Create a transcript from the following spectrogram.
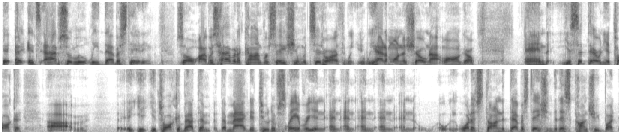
it, it's absolutely devastating. So I was having a conversation with Siddharth. We we had him on the show not long ago, and you sit there and you talk. Uh, you, you, talk about the, the magnitude of slavery and, and, and, and, and, and what it's done, the devastation to this country. But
